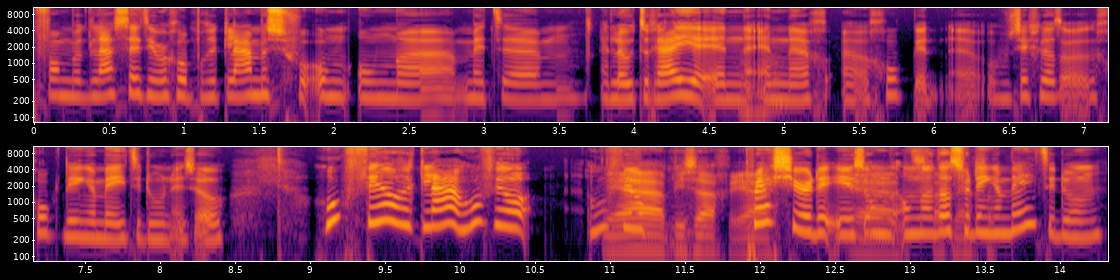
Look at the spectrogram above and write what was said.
van de laatste tijd heel erg op reclames voor, om, om eh, met ehm, loterijen en, Mhm. en eh, eh, gok, hoe zeg je dat, gokdingen mee te doen en zo. Hoeveel reclame, hoeveel, hoeveel ja, bizar. Ja. pressure er is Ja, om, om dat soort nergens dingen mee te doen.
